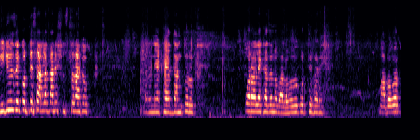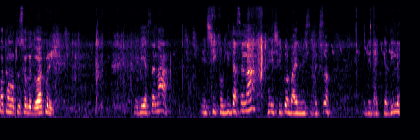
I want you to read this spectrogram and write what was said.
ভিডিও যে করতেছে, আল্লাহ তারে সুস্থ রাখুক। কারণ এক হাজার দান করুক পড়ালেখা যেন ভালোভাবে করতে পারে। মা বাবার কথা মতো চলে দোয়া করি। এদি আছে না? এই শিকড় দিতে আছে না? এই শিকড় বাইরে দিচ্ছে দেখছ? এটি ডাকিয়া দিলে।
